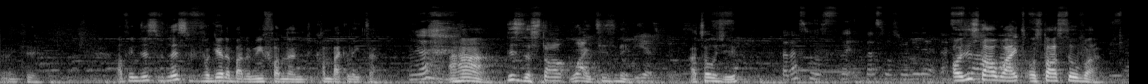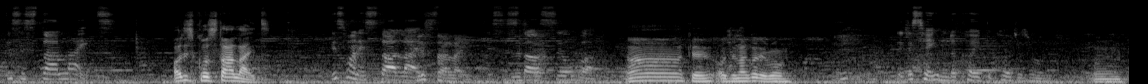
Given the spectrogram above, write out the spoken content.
They're confused. Okay. I think just let's forget about the refund and come back later. Yeah. Aha. This is the star white, isn't it? Yes, please. I told you. But that's what's that's what's really there. That's Oh, is this star Starlight. white or star silver? This is starlight. Oh, this is called starlight. This one is starlight. This starlight. This is star silver. Ah, okay. Oh, then I got it wrong. They're just taking the code. The code is wrong. Um,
